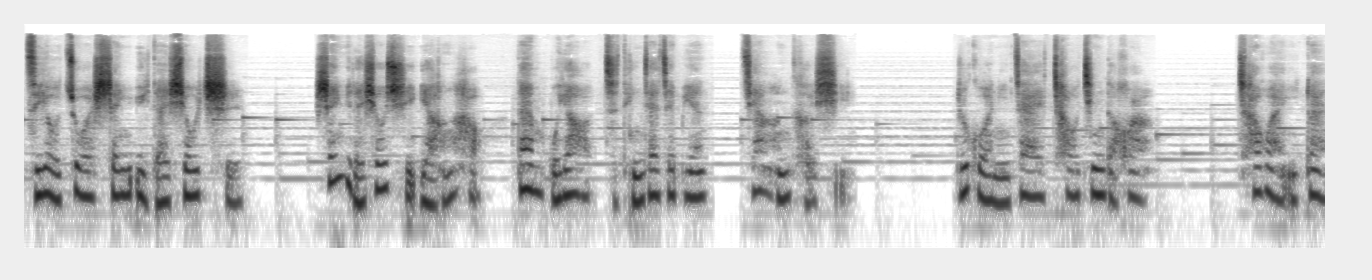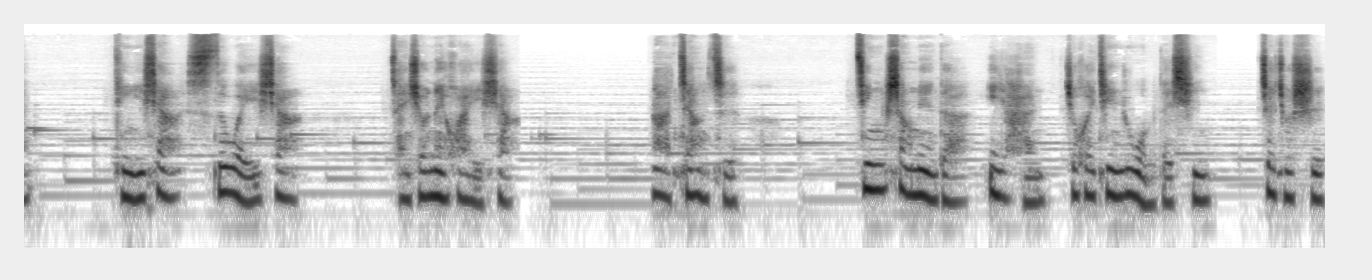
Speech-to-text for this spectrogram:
只有做身语的修持。身语的修持也很好，但不要只停在这边，这样很可惜。如果你在抄经的话，抄完一段，停一下，思维一下，禅修内化一下，那这样子经上面的。意涵就会进入我们的心，这就是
